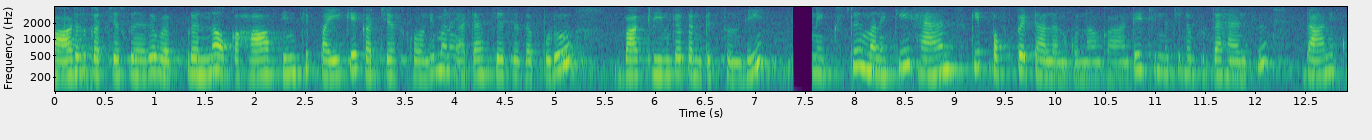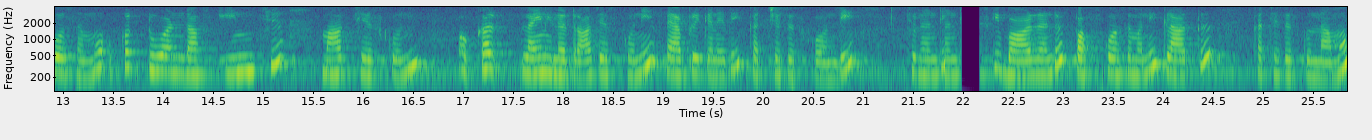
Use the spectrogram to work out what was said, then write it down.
బార్డర్ కట్ చేసుకునేది ఎప్పుడన్నా ఒక హాఫ్ ఇంచ్ పైకే కట్ చేసుకోండి. మనం అటాచ్ చేసేటప్పుడు బాగా క్లీన్గా కనిపిస్తుంది. నెక్స్ట్ మనకి హ్యాండ్స్కి పఫ్ పెట్టాలనుకున్నాం కాబట్టి చిన్న చిన్న బుట్ట హ్యాండ్స్. దానికోసము ఒక two and half inch mark చేసుకొని ఒక లైన్ ఇలా డ్రా చేసుకొని ఫ్యాబ్రిక్ అనేది కట్ చేసేసుకోండి. చూడండి హ్యాండ్స్కి బార్డర్ అండ్ పఫ్ కోసం అని క్లాత్ కట్ చేసేసుకుందాము.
